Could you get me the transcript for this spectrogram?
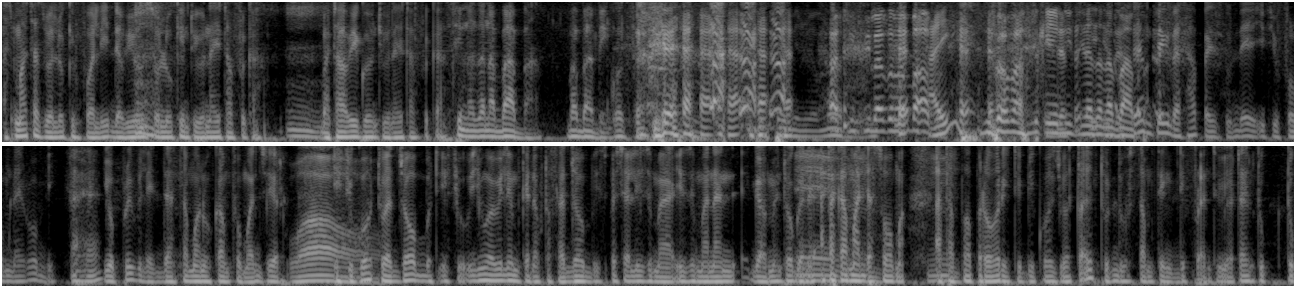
As much as we're looking for a leader, we're also looking to unite Africa. Mm. But how are we going to unite Africa? Sina na baba baba abingwa Sinaanza na Baba. baba afrika It's unity the, inaanza na it's the baba same thing that happens today if you're from Nairobi. You're privileged than someone who come from Wajir. Wow. If you go to a job, if you, you are willing mkenda kutafuta job, especially hizi ma- hizi manan government organi- hata kama hajasoma atapewa priority because you are trying to do something different. You are trying to, to,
